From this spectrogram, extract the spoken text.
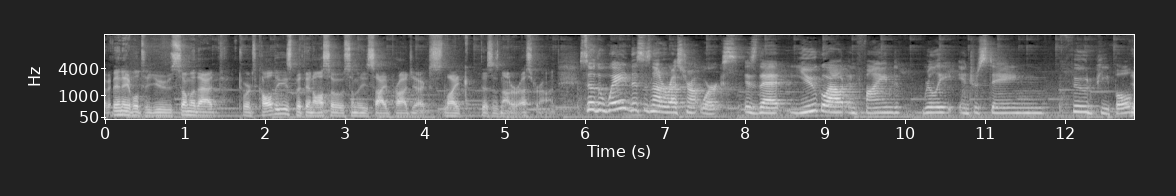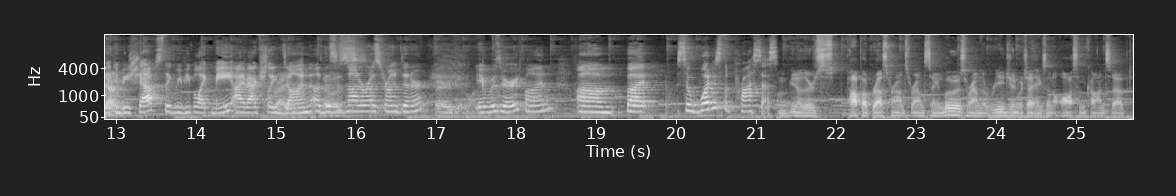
I've been able to use some of that towards Kaldi's, but then also some of these side projects like This Is Not a Restaurant. So the way This Is Not a Restaurant works is that you go out and find really interesting food people. Yeah. They can be chefs, they can be people like me. I've actually Right. done a This Is Not a Restaurant dinner. Very good one. It was very fun. Um, but so what is the process? You know, there's pop-up restaurants around St. Louis, around the region, which I think is an awesome concept.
